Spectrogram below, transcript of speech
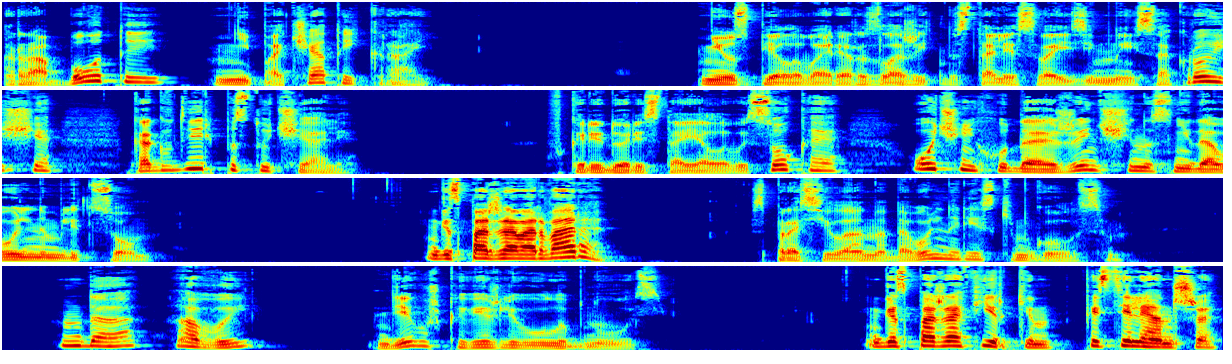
работы непочатый край. Не успела Варя разложить на столе свои земные сокровища, как в дверь постучали. В коридоре стояла высокая, очень худая женщина с недовольным лицом. «Госпожа Варвара?» спросила она довольно резким голосом. Да, а вы? Девушка вежливо улыбнулась. Госпожа Фиркин, Костелянша,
